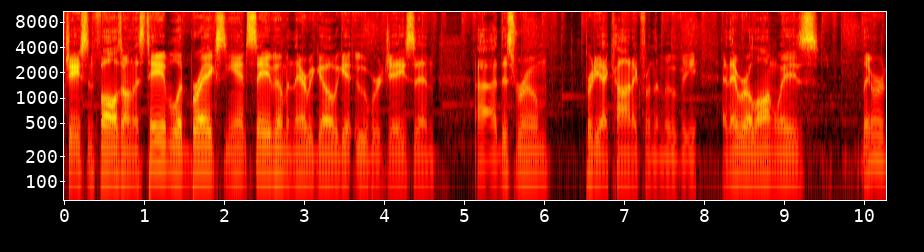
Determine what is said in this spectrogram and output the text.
Jason falls on this table, it breaks, the ants save him, and there we go. We get Uber Jason. Uh, this room, pretty iconic from the movie. And they were a long ways, they were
